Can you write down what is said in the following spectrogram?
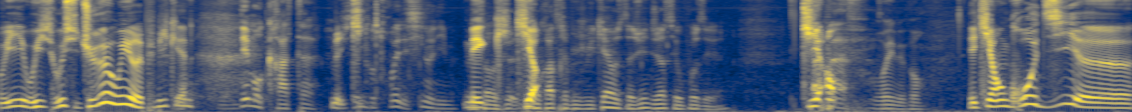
Oui oui oui si tu veux oui républicaine démocrate. mais Qui trouver des synonymes. mais Ça, qui, je- qui, démocrate républicain aux États-Unis, déjà, c'est opposé. qui en- Oui, mais bon. et qui en gros dit euh,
